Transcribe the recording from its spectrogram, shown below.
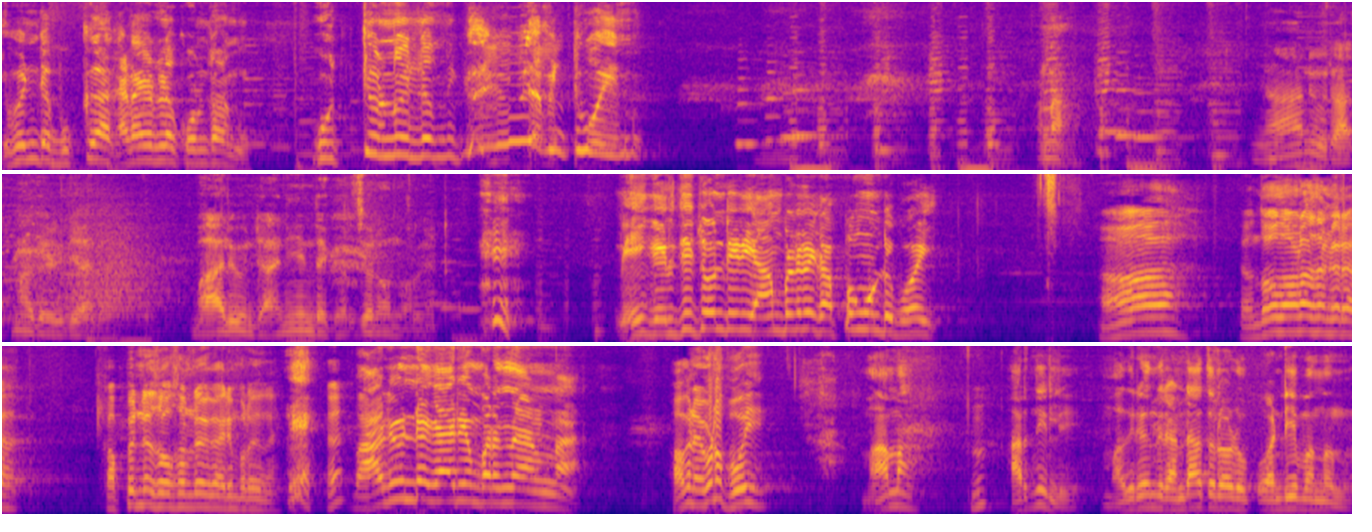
ഇവന്റെ ബുക്ക് ആ കടകളിലെ കൊണ്ടുവന്നു. ഒറ്റൊന്നും ഇല്ലെന്ന് എല്ലാം വിറ്റുപോയിന്ന്. അണ്ണാ ഞാനൊരു ആത്മകഥ എഴുതിയാലോ? ബാലുവിന്റെ അനിയന്റെ ഗർജനം എന്ന് പറഞ്ഞിട്ട്. നീ ഗർജിച്ചോണ്ടിരി ആമ്പിളരെ കപ്പം കൊണ്ട് പോയി ആ എന്തോ നാടാ ശങ്കര? കപ്പിന്റെ സോസന്റെ കാര്യം പറയുന്നത് ബാലുവിന്റെ കാര്യം പറഞ്ഞതാണെന്നാ. അവൻ എവിടെ പോയി? മാമ അറിഞ്ഞില്ലേ? മധുരന്ന് രണ്ടാമത്തെ രണ്ടാമത്തോട് വണ്ടിയും വന്നെന്ന്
